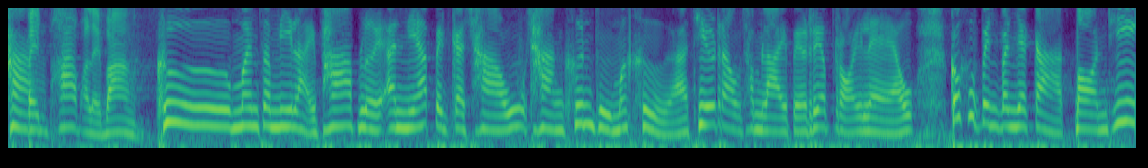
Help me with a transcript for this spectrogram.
ค่ะ เป็นภาพอะไรบ้าง คือมันจะมีหลายภาพเลย อันเนี้ยเป็นกระเช้าทางขึ้นภูมะเขือที่เราทำลายไปเรียบร้อยแล้ว ก็คือเป็นบรรยากาศตอนที่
